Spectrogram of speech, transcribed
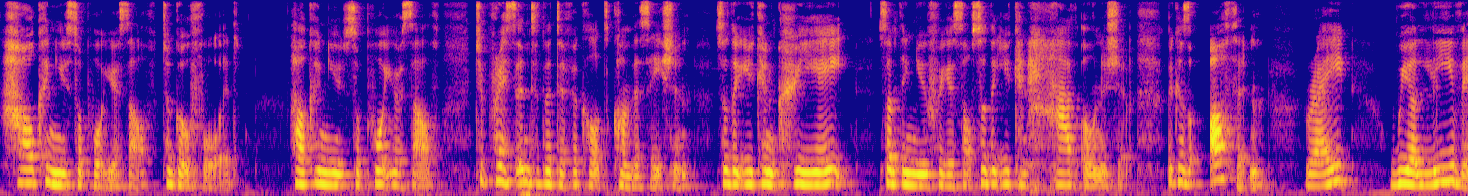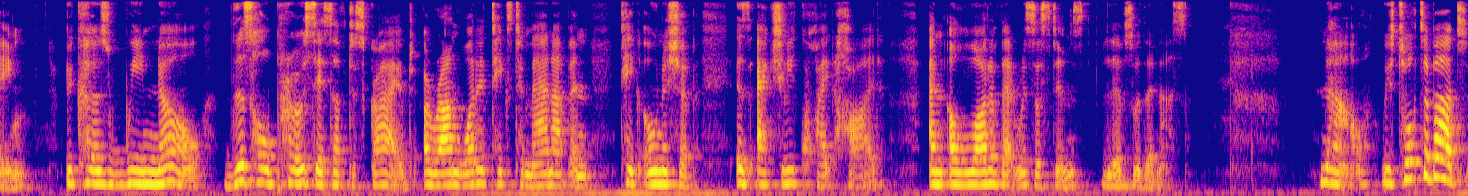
How can you support yourself to go forward? How can you support yourself to press into the difficult conversation so that you can create something new for yourself so that you can have ownership? Because often right we are leaving because we know this whole process I've described around what it takes to man up and take ownership is actually quite hard. And a lot of that resistance lives within us. Now, we've talked about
